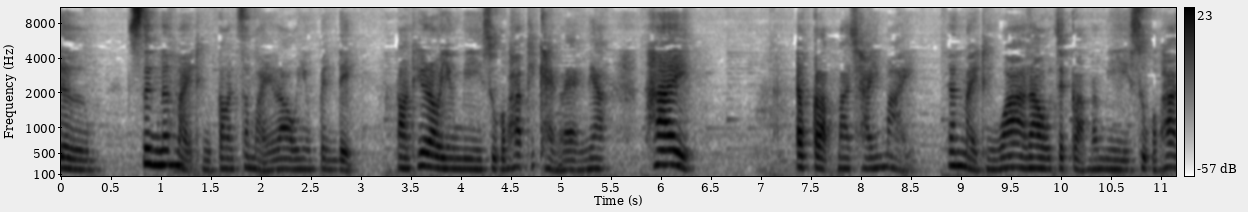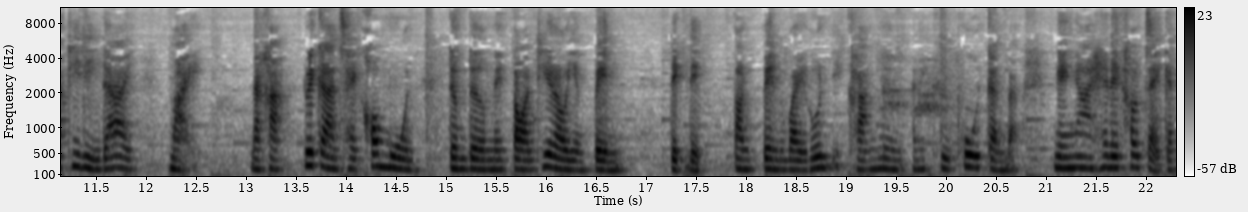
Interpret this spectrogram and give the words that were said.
เดิม ซึ่งนั่นหมายถึงตอนสมัยเรายังเป็นเด็ก ตอนที่เรายังมีสุขภาพที่แข็งแรงเนี่ยให้เอากลับมาใช้ใหม่ นั่นหมายถึงว่าเราจะกลับมามีสุขภาพที่ดีได้ใหม่ นะคะ ด้วยการใช้ข้อมูลเดิมๆในตอนที่เรายังเป็นเด็กๆ ตอนเป็นวัยรุ่นอีกครั้งหนึ่ง อันนี้คือพูดกันแบบง่ายๆ ให้ได้เข้าใจกัน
